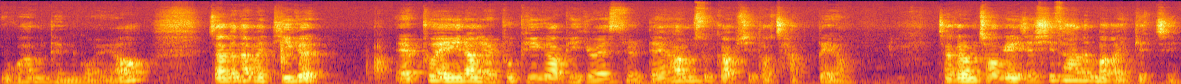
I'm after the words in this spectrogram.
요거 하면 되는 거예요. 자, 그 다음에 디귿 FA랑 FB가 비교했을 때 함수 값이 더 작대요. 자, 그럼 저게 이제 시사하는 바가 있겠지.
